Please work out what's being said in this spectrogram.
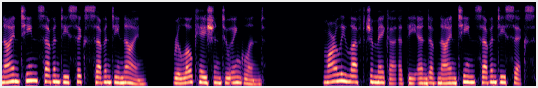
1976–79, Relocation to England Marley left Jamaica at the end of 1976,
